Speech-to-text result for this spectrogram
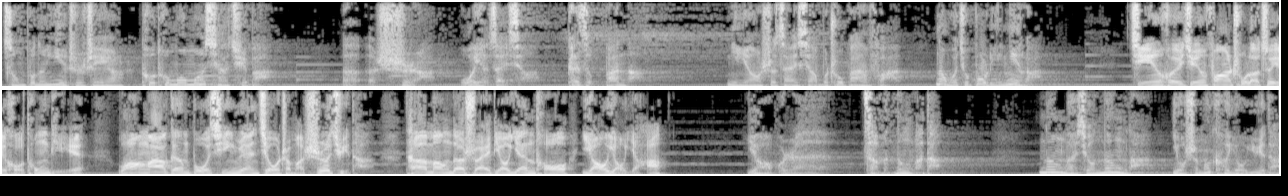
总不能一直这样偷偷摸摸下去吧？”“呃，是啊，我也在想该怎么办呢。你要是再想不出办法，那我就不理你了。”金慧君发出了最后通牒，王阿根不情愿就这么失去他，他猛地甩掉烟头，咬咬牙，要不然咱们弄了他，弄了就弄了，有什么可犹豫的？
